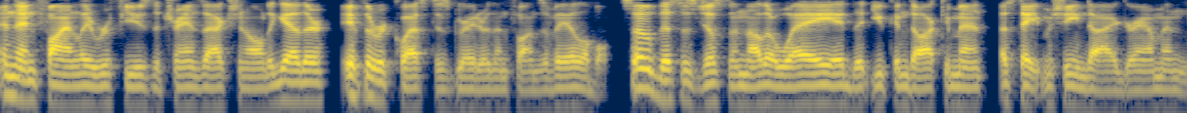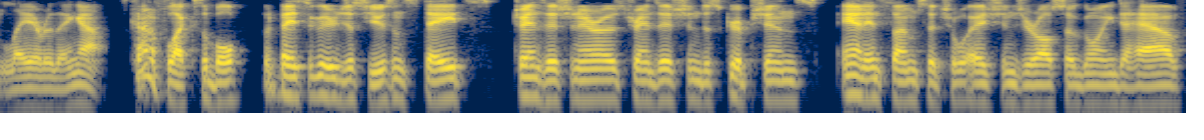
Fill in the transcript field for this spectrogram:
and then finally refuse the transaction altogether if the request is greater than funds available. So this is just another way that you can document a state machine diagram and lay everything out. It's kind of flexible, but basically you're just using states, transition arrows, transition descriptions, and in some situations you're also going to have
